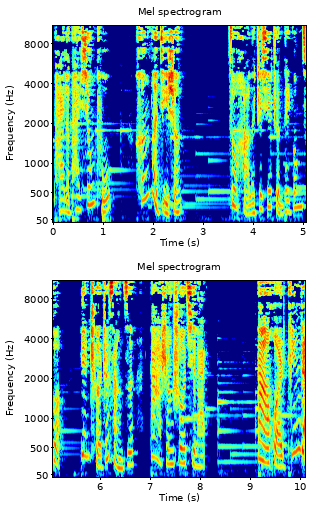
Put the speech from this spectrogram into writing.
拍了拍胸脯，哼了几声。做好了这些准备工作，便扯着嗓子大声说起来：“大伙儿听着，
